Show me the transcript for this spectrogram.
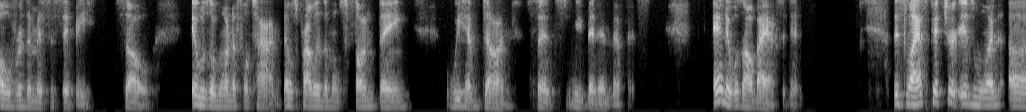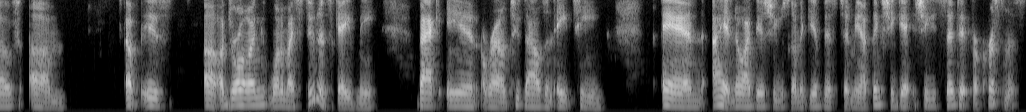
over the Mississippi. So it was a wonderful time. That was probably the most fun thing we have done since we've been in Memphis. And it was all by accident. This last picture is one of, um, of is uh, a drawing one of my students gave me back in around 2018. And I had no idea she was going to give this to me. I think she get she sent it for Christmas.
